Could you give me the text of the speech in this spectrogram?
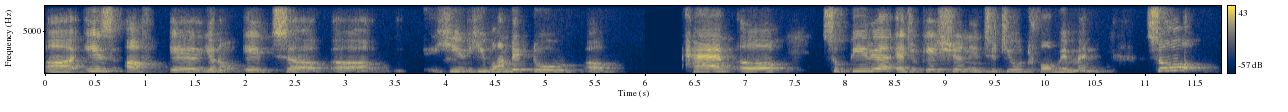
Uh, is of uh, you know it's he he wanted to have a superior education institute for women. So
